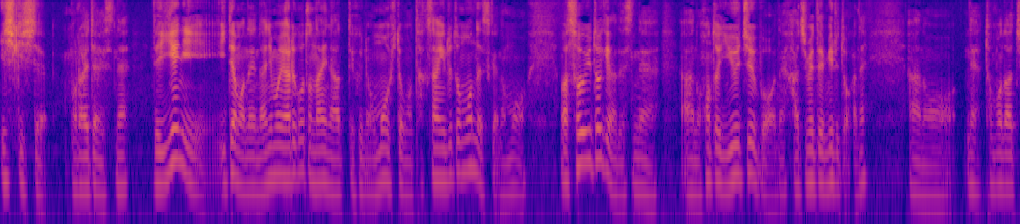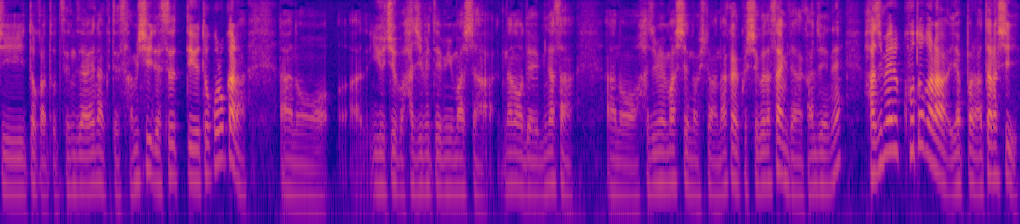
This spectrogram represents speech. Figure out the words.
意識してもらいたいですね。で家にいてもね何もやることないなっていうふうに思う人もたくさんいると思うんですけども、まあ、そういう時はですねあの本当に YouTube をね始めてみるとかねあのね友達とかと全然会えなくて寂しいですっていうところからあの YouTube 始めてみました。なので皆さんあの初めましての人は仲良くしてくださいみたいな感じでね始めることからやっぱり新しい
